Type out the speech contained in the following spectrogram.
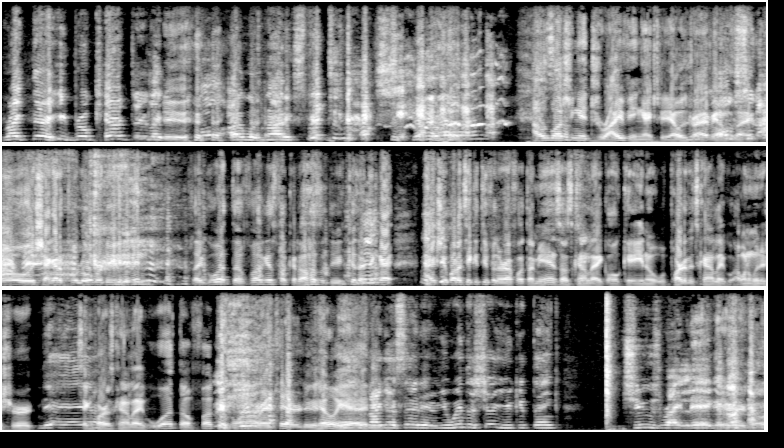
right there, he broke character. Like, Dude. oh, I was not expecting that shit. I was watching it driving. Actually, I was driving. I Oh, was like, "Oh shit, I gotta pull over, dude." And, like, what the fuck? It's fucking awesome, dude. Because I think I, I actually bought a ticket to for the raffle también. So I was kind of like, okay, you know, part of it's kind of like I want to win a shirt. Yeah, yeah, Second yeah. part is kind of like, what the fuck is going on right there, dude? Hell yeah, And like. I said, if you win the shirt, you could thank choose right leg. There you go.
